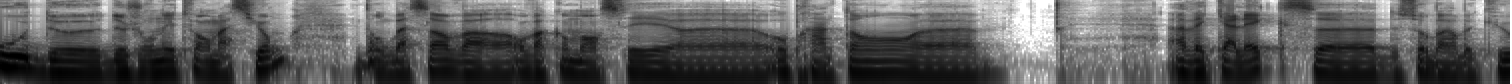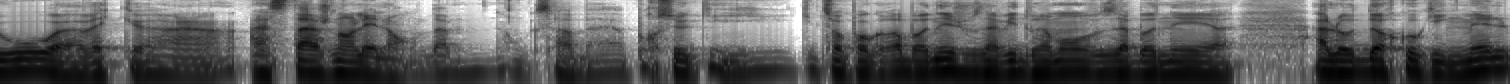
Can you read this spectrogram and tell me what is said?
ou de, de, journée de formation. Donc bah, ça, on va, commencer euh, au printemps euh, avec Alex de So Barbecue, avec un, stage dans les Landes. Donc ça, bah, pour ceux qui, ne sont pas encore abonnés, je vous invite vraiment à vous abonner à l'Outdoor Cooking Mail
